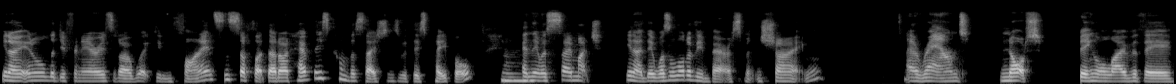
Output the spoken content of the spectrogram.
you know in all the different areas that I worked in finance and stuff like that I'd have these conversations with these people mm. and there was so much you know there was a lot of embarrassment and shame around not being all over their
